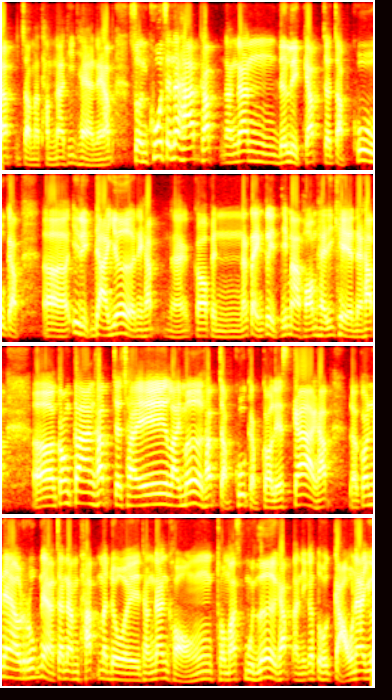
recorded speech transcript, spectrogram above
ครับ จะมาทำหน้าที่แทนนะครับ ส่วนคู่เซนเตอร์ฮาร์ฟครับ ทางด้านเดลิกครับ จะจับคู่กับอีริกดายเยอร์นะครับนะก็เป็นนักเตะอังกฤษที่มาพร้อมแฮร์รี่เคนนะครับกองกลางครับจะใช้ไลเมอร์ครับจับคู่กับกอเลสกาครับแล้วก็แนวรุกเนี่ยจะนำทัพมาโดยทางด้านของโทมัสมูลเลอร์ครับอันนี้ก็ตัวเก่านะอายุ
